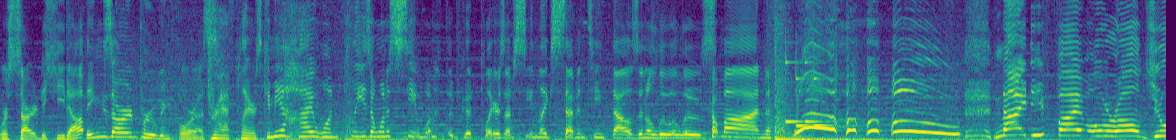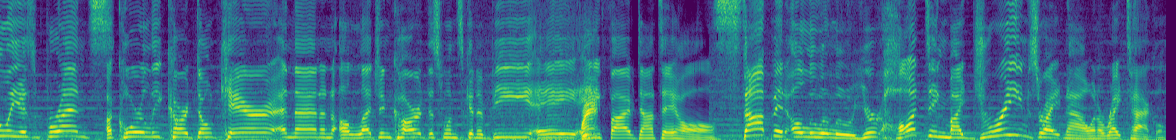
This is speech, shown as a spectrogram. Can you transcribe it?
we're starting to heat up. Things are improving for us. Draft players, give me a high one, please. I want to see one of the good players. I've seen like 17,000 Alualus. Come on. Woo! 95 overall, Julius Brents. A core elite card, don't care. And then an, a legend card. This one's going to be a 85 Dante Hall. Stop it, Alualu. You're haunting my dreams right now in a right tackle.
